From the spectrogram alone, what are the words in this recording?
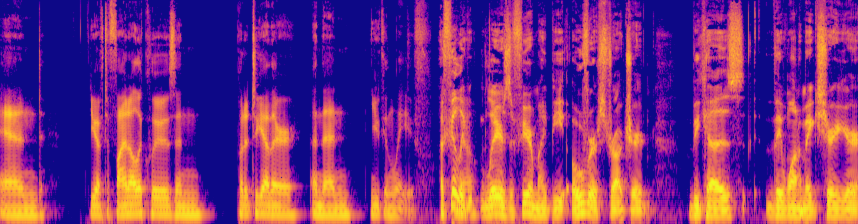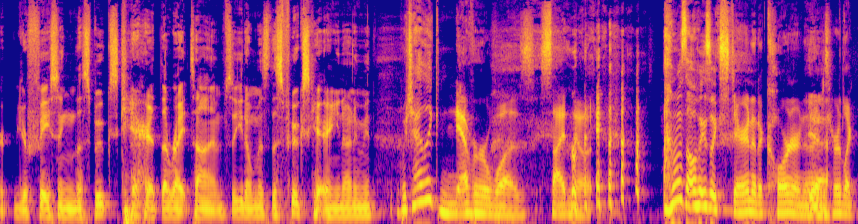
and you have to find all the clues and put it together, and then you can leave. I feel like Layers of Fear might be over structured because they want to make sure you're you're facing the spook scare at the right time, so you don't miss the spook scare. You know what I mean? which I like never was. Side note. I was always like staring at a corner and then I just heard like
